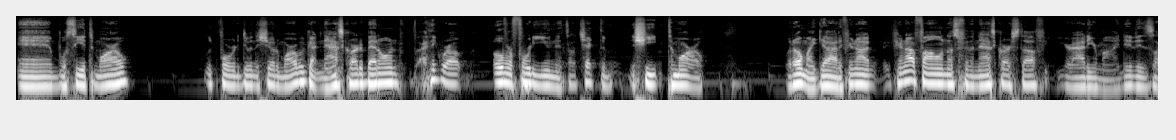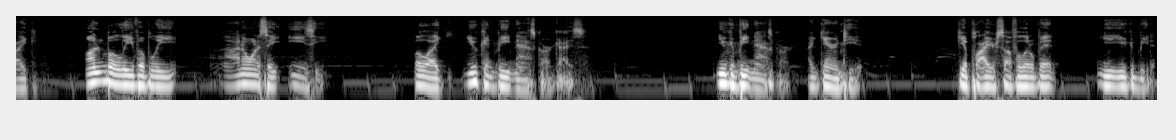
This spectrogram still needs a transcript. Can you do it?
And we'll see you tomorrow. look forward to doing the show tomorrow. We've got NASCAR to bet on. I think we're up over 40 units. I'll check the, the sheet tomorrow. But oh my god, if you're not if you're not following us for the NASCAR stuff, you're out of your mind. It is like unbelievably I don't want to say easy, but like you can beat NASCAR, guys. You can beat NASCAR. I guarantee it. If you apply yourself a little bit, you, you can beat it.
